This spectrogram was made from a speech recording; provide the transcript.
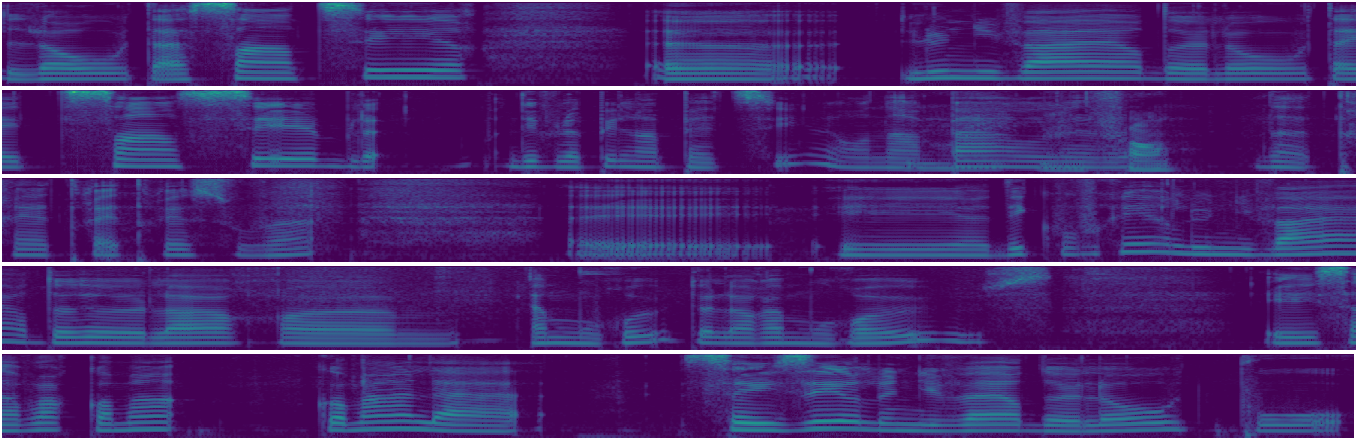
l'autre, à sentir euh, l'univers de l'autre, à être sensible, développer l'empathie, on en Oui, parle euh, de- très, très, très souvent. Euh, et euh, découvrir l'univers de leur euh, amoureux, de leur amoureuse, et savoir comment, comment la, saisir l'univers de l'autre pour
